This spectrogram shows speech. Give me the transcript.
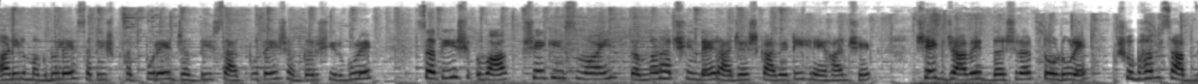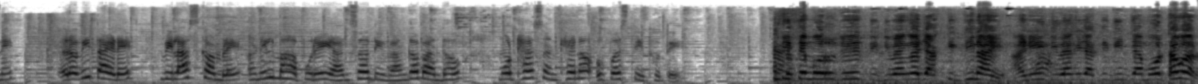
अनिल मगदुले सतीश फतपुरे जगदीश सातपुते शंकर शिरगुळे सतीश वाघ शेख इस्माईल रंगनाथ शिंदे राजेश कावेटी रेहान शेख शेख जावेद दशरथ तोडुळे शुभम साबणे रवी तायडे विलास कांबळे अनिल महापुरे यांसह दिव्यांग बांधव मोठ्या संख्येनं उपस्थित होते. डिसेंबर रोजी दिव्यांग जागतिक दिन आहे आणि दिव्यांग जागतिक दिनच्या मुहूर्तावर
